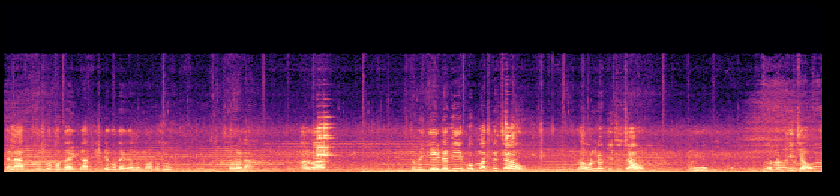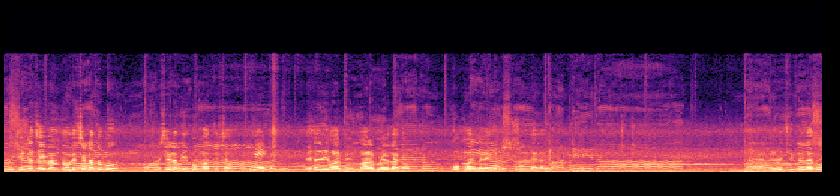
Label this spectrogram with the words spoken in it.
তাহলে আর দুটো কোথায়, আর তিনটে কোথায় গেল? ন টুকরো হলো না। আরমান তুমি কি এইটা দিয়ে কোপ মারতে চাও? না অন্য কিছু চাও? অন্য কি চাও? তুমি যেটা চাইবে আমি তোমাকে সেটা দেবো। তুমি সেটা দিয়ে কোপ মারতে চাও। এটা দিয়ে মারবে, মার, মেরে দেখাও। কোপ মারবে না কিন্তু, তুমি দেখাবে। হ্যাঁ ভেবে চিন্তে দেখো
